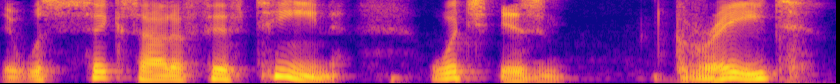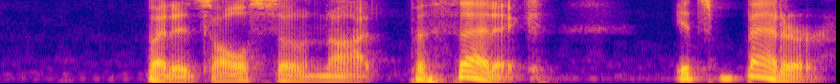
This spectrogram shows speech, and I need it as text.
it was 6 out of 15, which isn't great, but it's also not pathetic. It's better.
